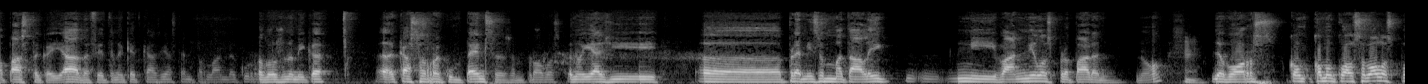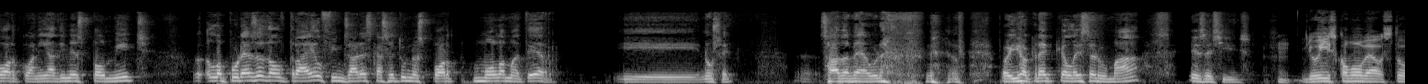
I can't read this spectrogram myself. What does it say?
la pasta que hi ha. De fet, en aquest cas ja estem parlant de corredors una mica eh, caça recompenses, en proves que no hi hagi eh, premis en metàl·lic ni van ni les preparen, no? Mm. Llavors, com, com en qualsevol esport, quan hi ha diners pel mig, la puresa del trail fins ara és que ha estat un esport molt amateur i no sé, s'ha de veure però jo crec que l'ésser humà és així Hm. Lluís, com ho veus tu,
